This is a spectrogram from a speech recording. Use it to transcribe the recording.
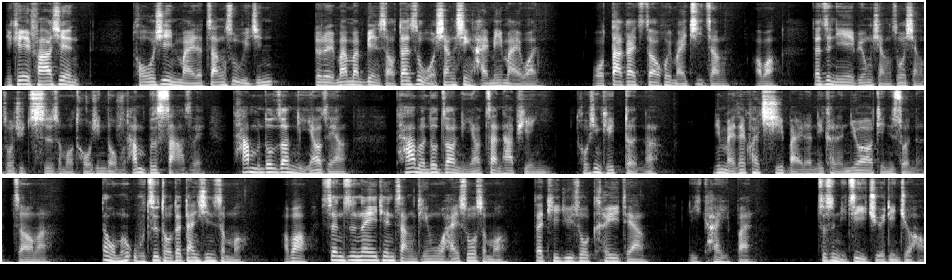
你可以发现投信买的张数已经对不对慢慢变少，但是我相信还没买完。我大概知道会买几张，好不好？但是你也不用想说想说去吃什么头心豆腐，他们不是傻子诶，他们都知道你要怎样，他们都知道你要占他便宜，头信可以等啊。你买在快七百了，你可能又要停损了，知道吗？但我们五字头在担心什么，好不好？甚至那一天涨停，我还说什么，在 TG 说可以怎样离开一半，这是你自己决定就好，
